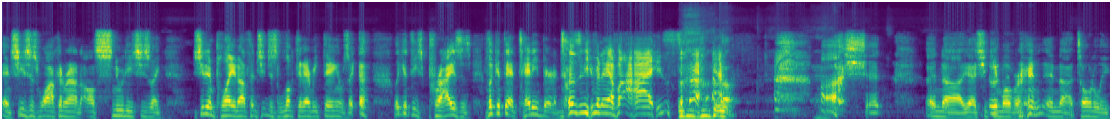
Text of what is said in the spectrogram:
and she's just walking around all snooty. She's like, she didn't play nothing. She just looked at everything and was like, "Ugh, look at these prizes. Look at that teddy bear. It doesn't even have eyes. Oh, shit. And uh, yeah, she came over and, and uh, totally.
